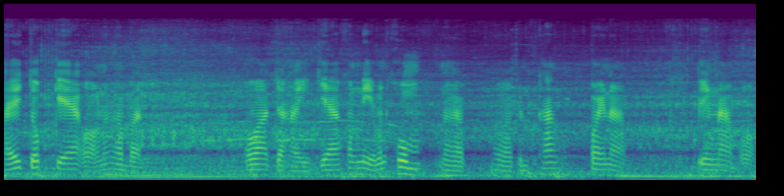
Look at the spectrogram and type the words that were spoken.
สิไทยจบแกออกนะครับบัดเพราะว่าจะให้แกฝั่งนี้มันคมนะครับเพราะว่าเป็นทางปล่อยน้ำเปลียงน้ำออก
